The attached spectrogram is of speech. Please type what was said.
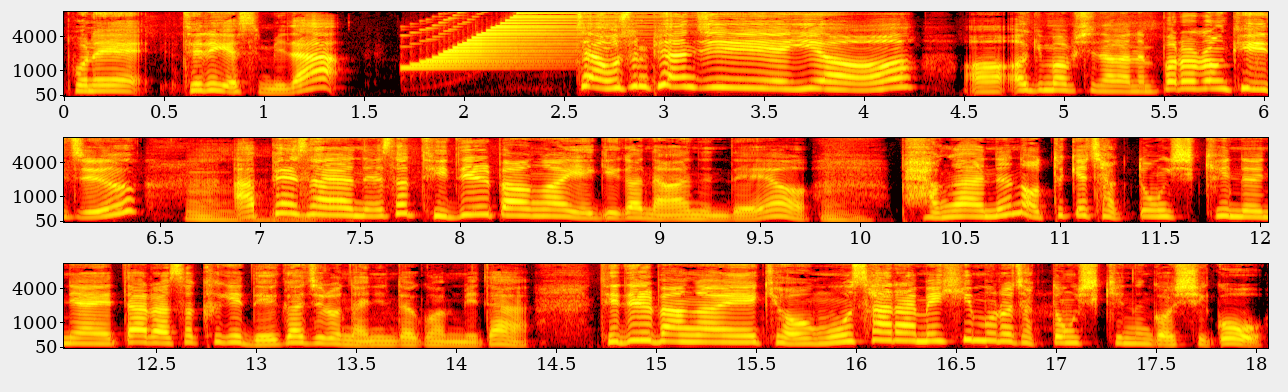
보내드리겠습니다. 자 웃음 편지에 이어 어, 어김없이 나가는 뽀로롱 퀴즈 음. 앞에 사연에서 디딜 방아 얘기가 나왔는데요. 음. 방아는 어떻게 작동시키느냐에 따라서 크게 네 가지로 나뉜다고 합니다. 디딜 방아의 경우 사람의 힘으로 작동시키는 것이고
